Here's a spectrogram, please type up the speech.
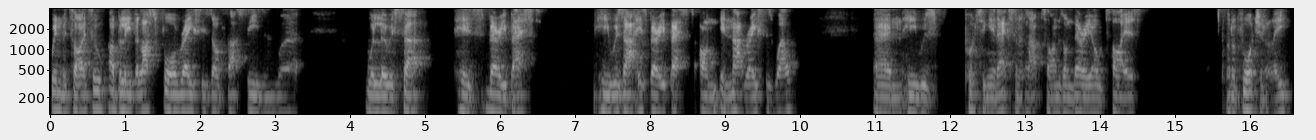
win the title. I believe the last four races of that season were were Lewis at his very best. He was at his very best on in that race as well. Um, he was putting in excellent lap times on very old tyres, but unfortunately,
